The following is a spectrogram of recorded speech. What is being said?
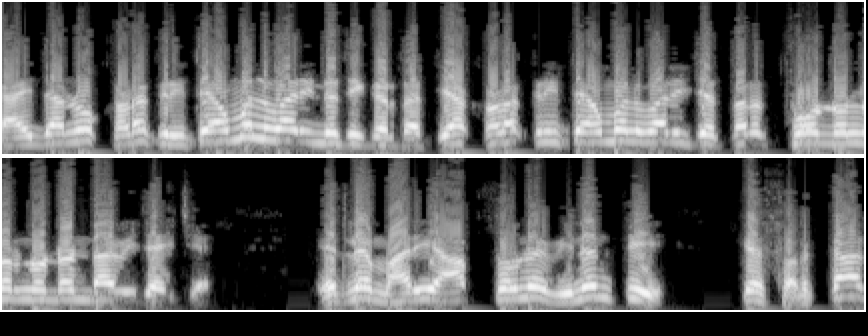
કાયદાનો કડક રીતે અમલવારી નથી કરતા. ત્યાં કડક રીતે અમલવારી છે. તરત સો ડોલરનો દંડ આવી જાય છે. એટલે મારી આપ સૌને વિનંતી કે સરકાર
